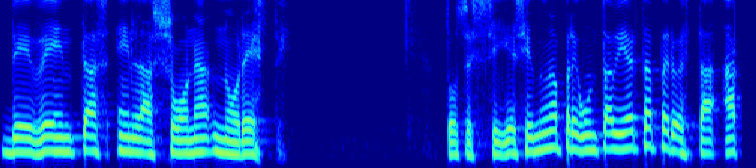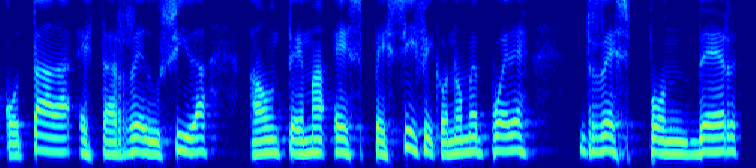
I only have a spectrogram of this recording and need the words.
de ventas en la zona noreste? Entonces sigue siendo una pregunta abierta, pero está acotada, está reducida a un tema específico. No me puedes responder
